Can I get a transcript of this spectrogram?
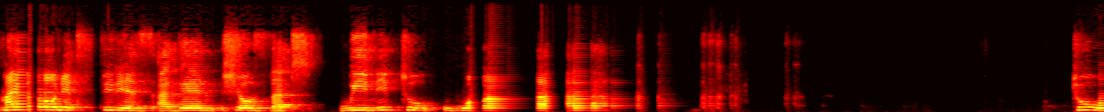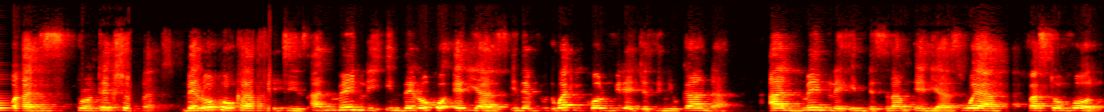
my own experience again shows that we need to work towards protection that the local communities and mainly in the local areas in the what we call villages in Uganda and mainly in the slum areas where first of all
